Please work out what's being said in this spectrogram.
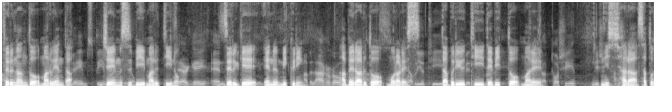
フェルナンド・マルエンダ、ジェームス・ B・ マルティーノ、ゼルゲー・ N・ ミクリン、アベラルド・モラレス、W.T. デビッド・マレー、西原聡、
